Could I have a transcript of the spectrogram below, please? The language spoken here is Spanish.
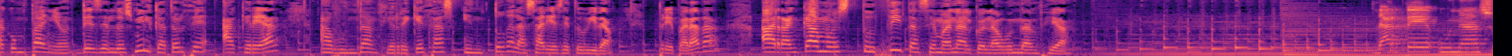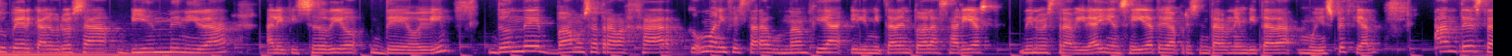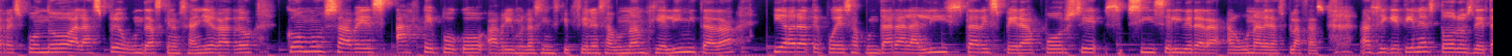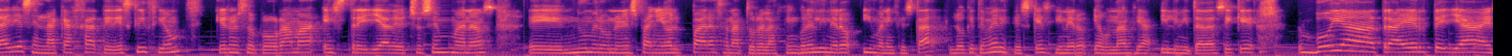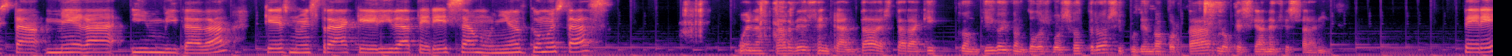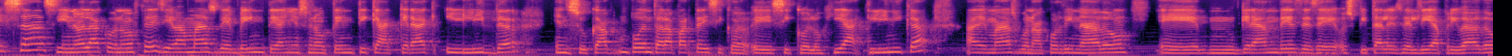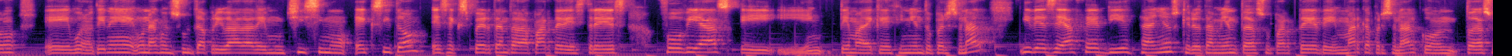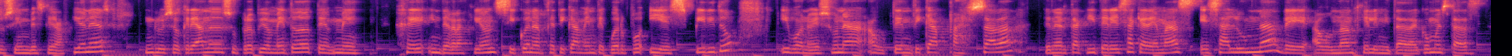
acompaño desde el 2014 a crear abundancia y riquezas en todas las áreas de tu vida. ¿Preparada? Arrancamos tu cita semanal con la abundancia. Darte una súper calurosa bienvenida al episodio de hoy, donde vamos a trabajar cómo manifestar abundancia ilimitada en todas las áreas de nuestra vida y enseguida te voy a presentar a una invitada muy especial antes te respondo a las preguntas que nos han llegado. Como sabes, hace poco abrimos las inscripciones Abundancia Limitada y ahora te puedes apuntar a la lista de espera por si, si, se liberará alguna de las plazas. Así que tienes todos los detalles en la caja de descripción, que es nuestro programa estrella de ocho semanas, eh, número uno en español para sanar tu relación con el dinero y manifestar lo que te mereces, que es dinero y abundancia ilimitada. Así que voy a traerte ya esta mega invitada, que es nuestra querida Teresa Muñoz. ¿Cómo estás? Buenas tardes, encantada de estar aquí contigo y con todos vosotros y pudiendo aportar lo que sea necesario. Teresa, si no la conoces, lleva más de 20 años en auténtica crack y líder en su campo en toda la parte de eh, psicología clínica. Además, bueno, ha coordinado eh, grandes desde hospitales del día privado. Eh, bueno, tiene una consulta privada de muchísimo éxito. Es experta en toda la parte de estrés, fobias y, en tema de crecimiento personal. Y desde hace 10 años creo también toda su parte de marca personal con todas sus investigaciones, incluso creando su propio método TMG, integración psicoenergéticamente cuerpo y espíritu. Y bueno, es una auténtica pasada tenerte aquí, Teresa, que además es alumna de Abundancia Limitada. ¿Cómo estás?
